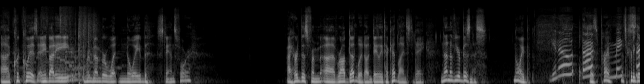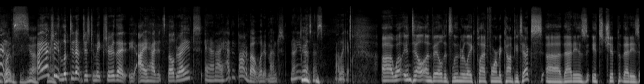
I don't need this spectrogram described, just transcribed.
Uh, quick quiz. Anybody remember what NOYB stands for? I heard this from uh, Rob Dunwood on Daily Tech Headlines today. None of your business. NOYB. You know, that That's pri- makes that's pretty good privacy, yeah, I actually looked it up just to make sure that I had it spelled right, and I hadn't thought about what it meant. None of your business. I like it. Uh, well, Intel unveiled its Lunar Lake platform at Computex. Uh, that is its chip that is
